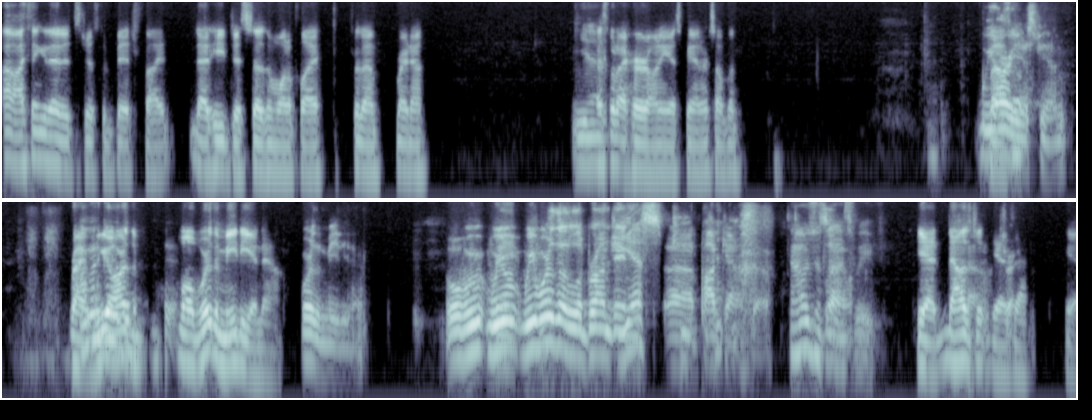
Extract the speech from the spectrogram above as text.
Oh, I think that it's just a bitch fight that he just doesn't want to play for them right now. Yeah. That's what I heard on ESPN or something. We Well, are so- ESPN. Right. We are with the well, we're the media now. We're the media. Well, we we, we were the LeBron James Yes, uh, podcast, though. That was just So- last week. Yeah, that was Oh, just yeah, right. exactly. Yeah.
